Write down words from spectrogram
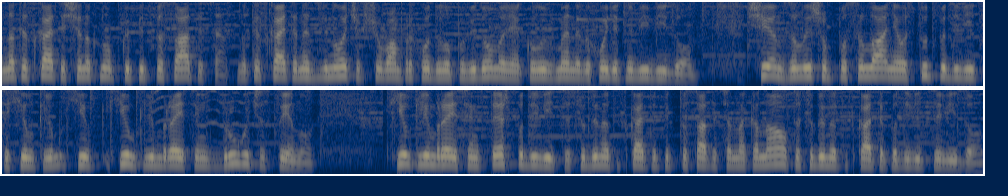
Натискайте ще на кнопку підписатися. Натискайте на дзвіночок, щоб вам приходило повідомлення, коли в мене виходять нові відео. Ще я вам залишу посилання. Ось тут подивіться Hill Climb, Hill, Hill Climb Racing другу частину. Hill Climb Racing теж подивіться. Сюди натискайте підписатися на канал, то сюди натискайте подивіться відео.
